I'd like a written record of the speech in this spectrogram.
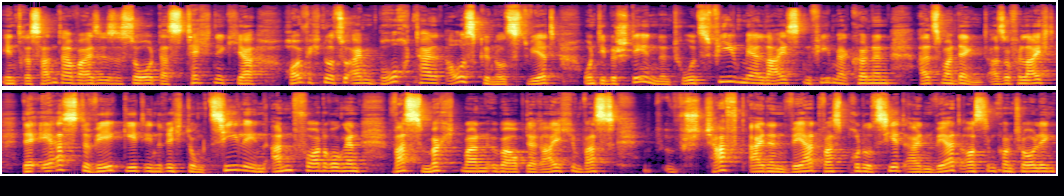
interessanterweise ist es so, dass Technik ja häufig nur zu einem Bruchteil ausgenutzt wird und die bestehenden Tools viel mehr leisten, viel mehr können, als man denkt. Also vielleicht der erste Weg geht in Richtung Ziele, in Anforderungen. Was möchte man überhaupt erreichen? was schafft einen Wert, was produziert einen Wert aus dem Controlling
